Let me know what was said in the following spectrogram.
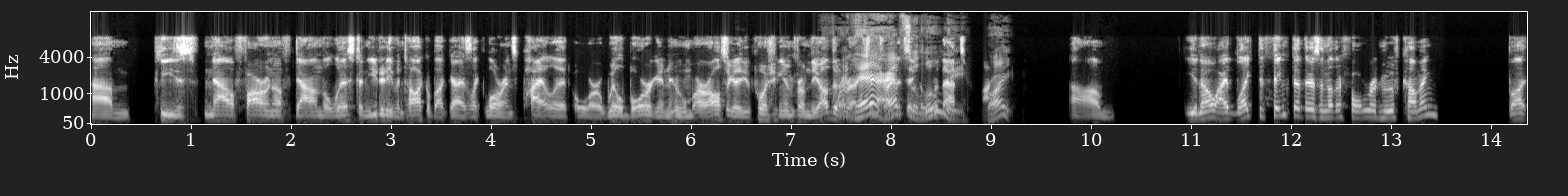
Um, he's now far enough down the list, and you didn't even talk about guys like Lawrence Pilut or Will Borgen, whom are also going to be pushing him from the other direction, yeah, trying absolutely. to take over that. Right. Um, you know, I'd like to think that there's another forward move coming, but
